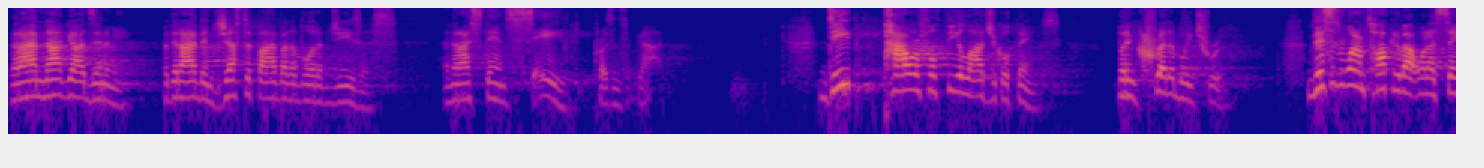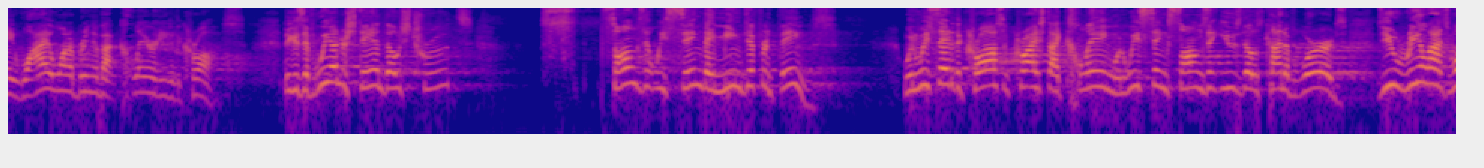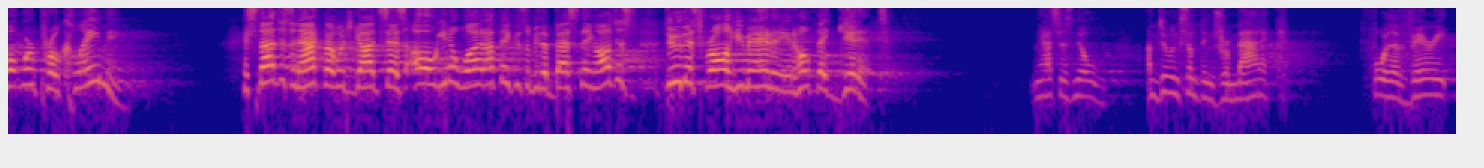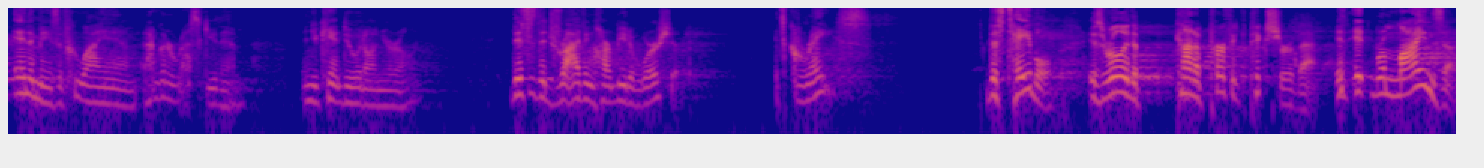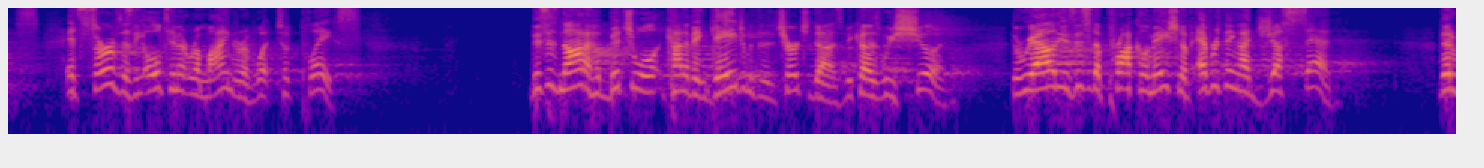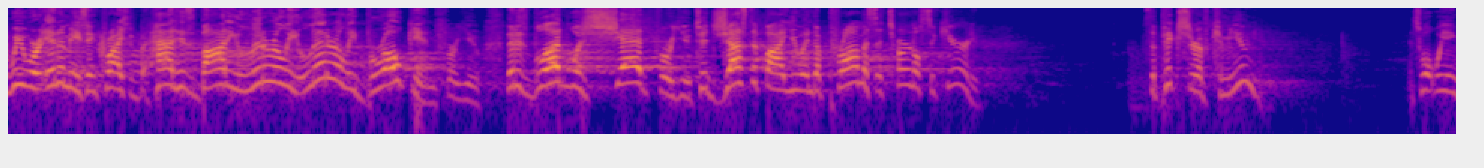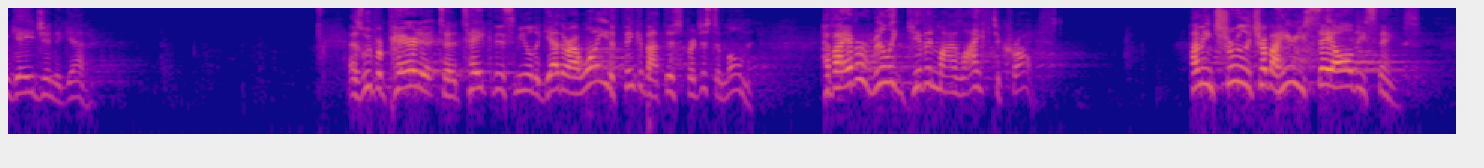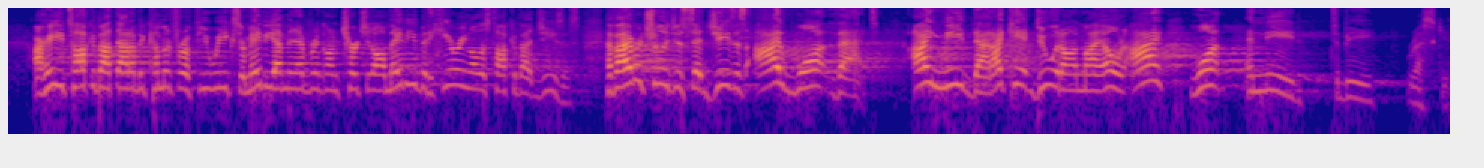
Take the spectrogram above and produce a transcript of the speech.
that I am not God's enemy, but that I have been justified by the blood of Jesus and that I stand saved in the presence of God. Deep, powerful theological things, but incredibly true. This is what I'm talking about when I say why I want to bring about clarity to the cross. Because if we understand those truths, songs that we sing, they mean different things. When we say to the cross of Christ, I cling, when we sing songs that use those kind of words, do you realize what we're proclaiming? It's not just an act by which God says, oh, you know what, I think this will be the best thing. I'll just do this for all humanity and hope they get it. And God says, no, I'm doing something dramatic for the very enemies of who I am, and I'm going to rescue them. And you can't do it on your own. This is the driving heartbeat of worship. It's grace. This table is really the kind of perfect picture of that. It, it reminds us, it serves as the ultimate reminder of what took place. This is not a habitual kind of engagement that the church does because we should. The reality is, this is the proclamation of everything I just said that we were enemies in Christ, had his body literally, literally broken for you, that his blood was shed for you to justify you and to promise eternal security. It's the picture of communion, it's what we engage in together. As we prepare to, to take this meal together, I want you to think about this for just a moment. Have I ever really given my life to Christ? I mean, truly, Trevor, I hear you say all these things. I hear you talk about that. I've been coming for a few weeks, or maybe you haven't ever gone to church at all. Maybe you've been hearing all this talk about Jesus. Have I ever truly just said, Jesus, I want that. I need that. I can't do it on my own. I want and need to be rescued.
